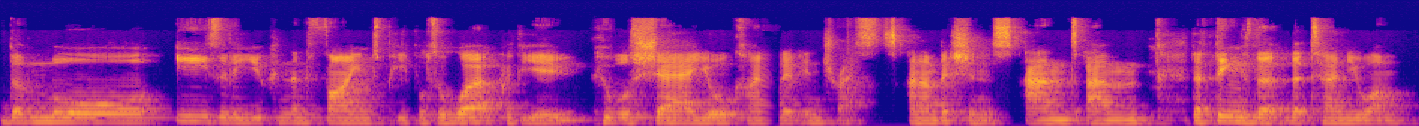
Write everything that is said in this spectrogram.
the more easily you can then find people to work with you who will share your kind of interests and ambitions and um, the things that that turn you on.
